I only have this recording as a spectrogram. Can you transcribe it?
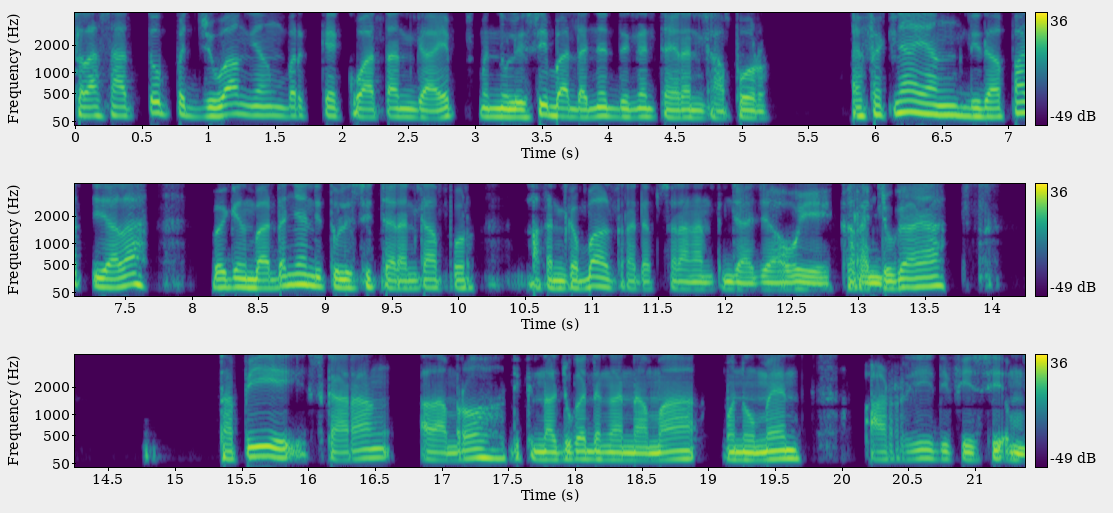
Salah satu pejuang yang berkekuatan gaib menulisi badannya dengan cairan kapur. Efeknya yang didapat ialah Bagian badan yang ditulisi cairan kapur akan kebal terhadap serangan penjajah. Wih, keren juga ya. Tapi sekarang alam roh dikenal juga dengan nama Monumen Ari Divisi 4.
